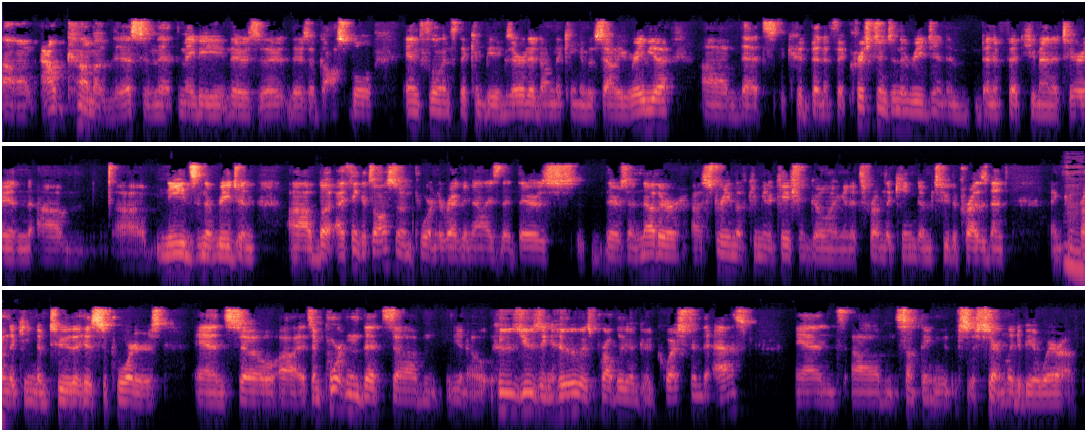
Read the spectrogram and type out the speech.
uh, outcome of this, and that maybe there's a, there's a gospel influence that can be exerted on the Kingdom of Saudi Arabia um, that could benefit Christians in the region and benefit humanitarian um, uh, needs in the region. Uh, but I think it's also important to recognize that there's there's another uh, stream of communication going, and it's from the kingdom to the president, and Mm. from the kingdom to the, his supporters. And so uh, it's important that um, you know who's using who is probably a good question to ask, and um, something certainly to be aware of.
